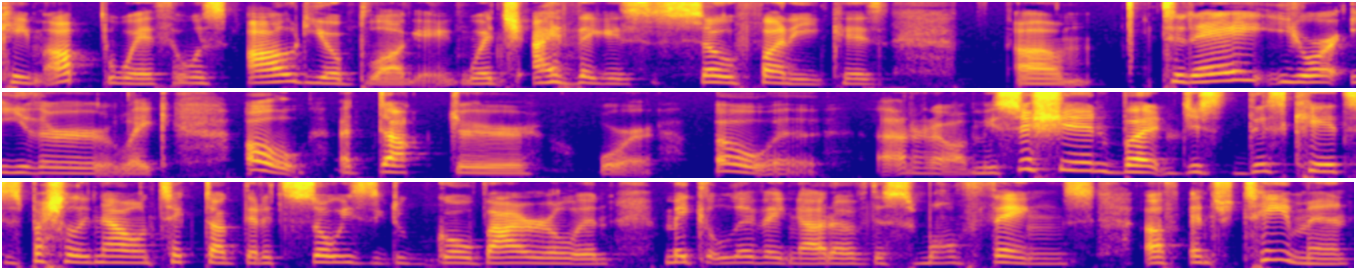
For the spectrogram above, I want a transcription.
came up with was audio blogging which i think is so funny because um, today you're either like oh a doctor or oh I don't know, a musician, but just this kids, especially now on TikTok, that it's so easy to go viral and make a living out of the small things of entertainment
